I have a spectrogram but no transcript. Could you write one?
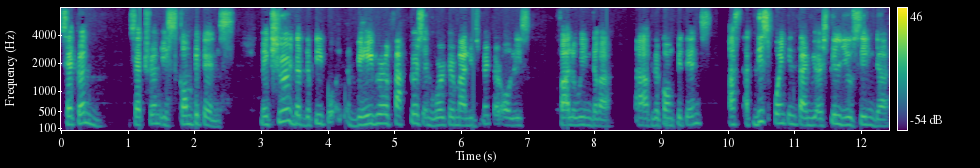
Second section is competence. Make sure that the people, behavioral factors and worker management are always following the, uh, the competence. As at this point in time, we are still using the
